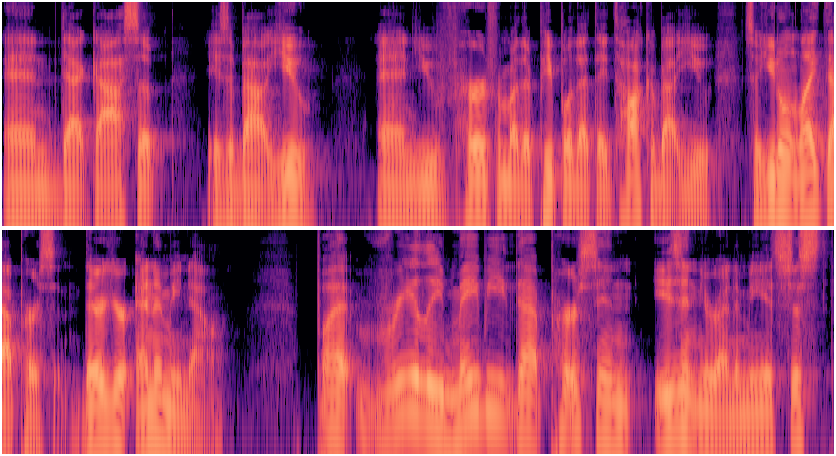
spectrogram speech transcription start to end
and that gossip is about you and you've heard from other people that they talk about you. So you don't like that person. They're your enemy now but really, maybe that person isn't your enemy. It's just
